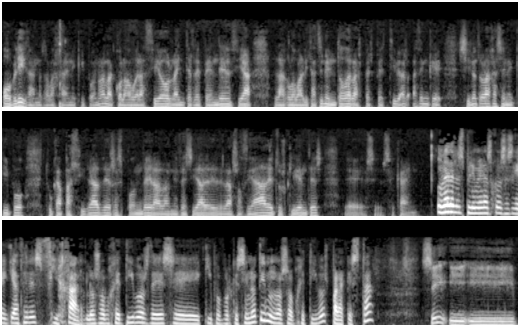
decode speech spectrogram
obligan a trabajar en equipo, ¿no? La colaboración, la interdependencia, la globalización en todas las perspectivas hacen que si no trabajas en equipo, tu capacidad de responder a las necesidades de la sociedad, de tus clientes, eh, se, caen. Una de las primeras cosas que hay que hacer es fijar los objetivos de ese equipo, porque si no tiene unos objetivos, ¿para qué está? Sí, y, y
